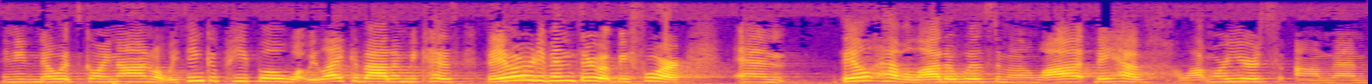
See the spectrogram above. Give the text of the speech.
They need to know what's going on, what we think of people, what we like about them, because they've already been through it before, and they'll have a lot of wisdom and a lot, they have a lot more years on them,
